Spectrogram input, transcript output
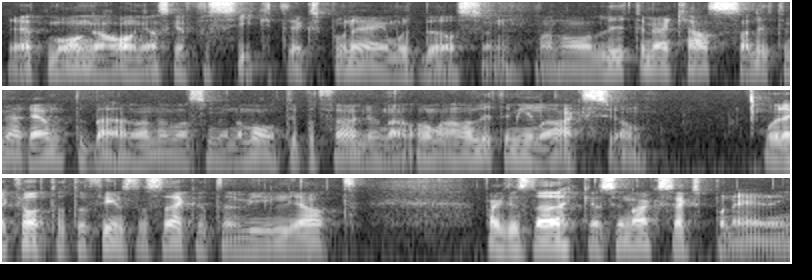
rätt många har en ganska försiktig exponering mot börsen. Man har lite mer kassa, lite mer räntebärande än vad som är normalt i portföljerna och man har lite mindre aktier. Och det är klart att då finns det säkert en vilja att faktiskt öka sin aktieexponering.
